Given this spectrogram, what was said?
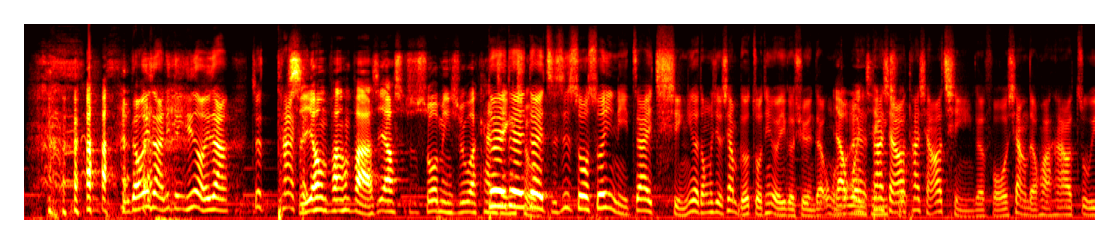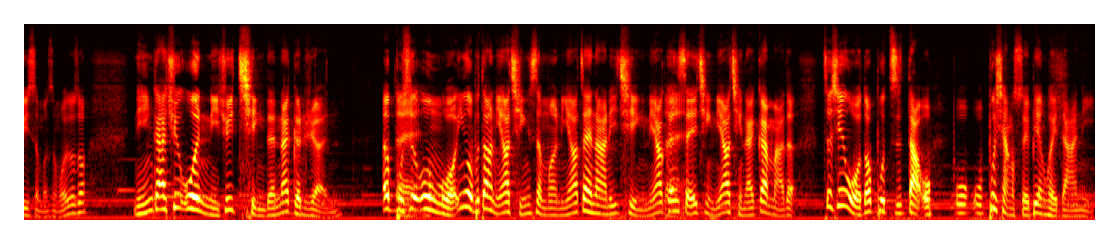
你懂我意思啊？你懂你懂我意思啊？就他使用方法是要说明书啊，看清楚。对对对，只是说，所以你在请一个东西，像比如昨天有一个学员在问我，问他想要他想要请一个佛像的话，他要注意什么什么？我就说，你应该去问你去请的那个人，而不是问我，因为我不知道你要请什么，你要在哪里请，你要跟谁请，你要请来干嘛的，这些我都不知道，我我我不想随便回答你，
